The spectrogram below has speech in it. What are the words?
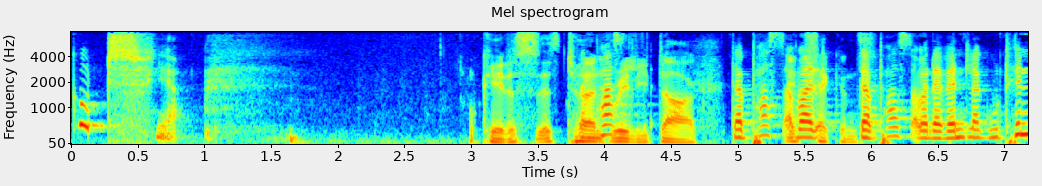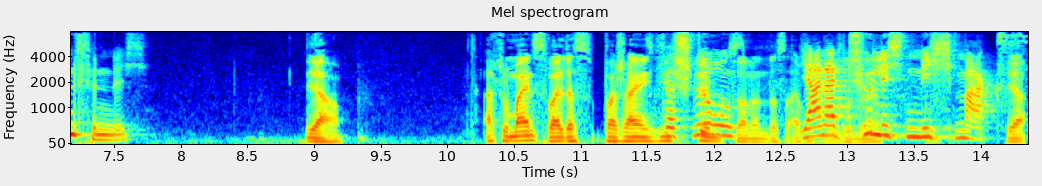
Gut, ja. Okay, das ist turned passt- really dark. Da passt aber, da passt aber der Wendler gut hin, finde ich. Ja. Ach, du meinst, weil das wahrscheinlich nicht stimmt, sondern das einfach Ja, so eine- natürlich nicht, Max. Ja.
